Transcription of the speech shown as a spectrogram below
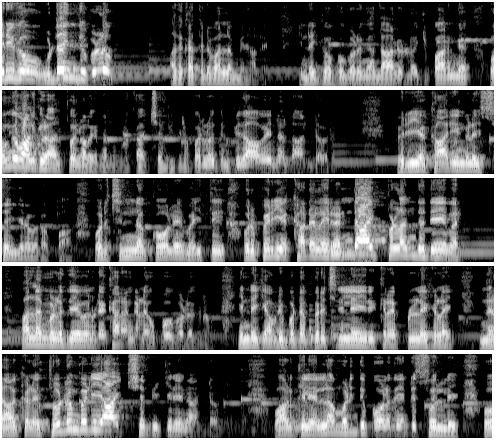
எரிகோ உடைந்து விழும். அது கத்துட்டு வல்லமினாலே இன்றைக்கு ஒப்பு கொடுங்க. அந்த ஆண்டு நோக்கி பாருங்க. உங்க வாழ்க்கையில் அற்புதம் நடக்கிறேன் நான் உங்களுக்கு ஆட்சேபிக்கிறேன். பரலோகத்தின் பிதாவை நல்ல ஆண்டவர். பெரிய காரியங்களை செய்கிறவரப்பா. ஒரு சின்ன கோலை வைத்து ஒரு பெரிய கடலை ரெண்டாய் பிளந்த தேவன். வல்லமுள்ள தேவனுடைய கரங்களை ஒப்புக்கொள்கிறோம் இன்றைக்கு அப்படிப்பட்ட பிரச்சனையிலே இருக்கிற பிள்ளைகளை இந்த நாட்களை தொடும்படியாய் செபிக்கிறேன் ஆண்டவர். வாழ்க்கையில் எல்லாம் முடிந்து போனது என்று சொல்லி ஓ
